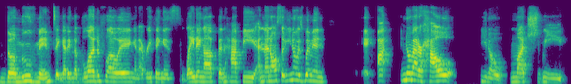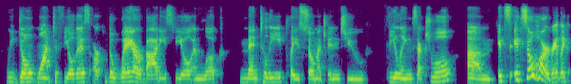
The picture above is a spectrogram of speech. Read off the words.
the movement and getting the blood flowing and everything is lighting up and happy. And then also, you know, as women, it, I, no matter how, you know, much we we don't want to feel this. Or the way our bodies feel and look mentally plays so much into feeling sexual. Um it's it's so hard right? Like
